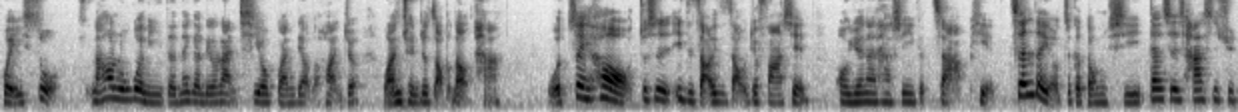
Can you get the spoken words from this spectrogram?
回溯。然后如果你的那个浏览器又关掉的话，你就完全就找不到它。我最后就是一直找一直找，我就发现哦，原来它是一个诈骗，真的有这个东西，但是它是去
